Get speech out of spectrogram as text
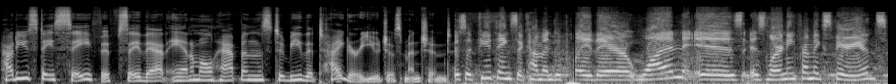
How do you stay safe if, say, that animal happens to be the tiger you just mentioned? mentioned? There's a few things that come into play there. One is is learning from experience.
